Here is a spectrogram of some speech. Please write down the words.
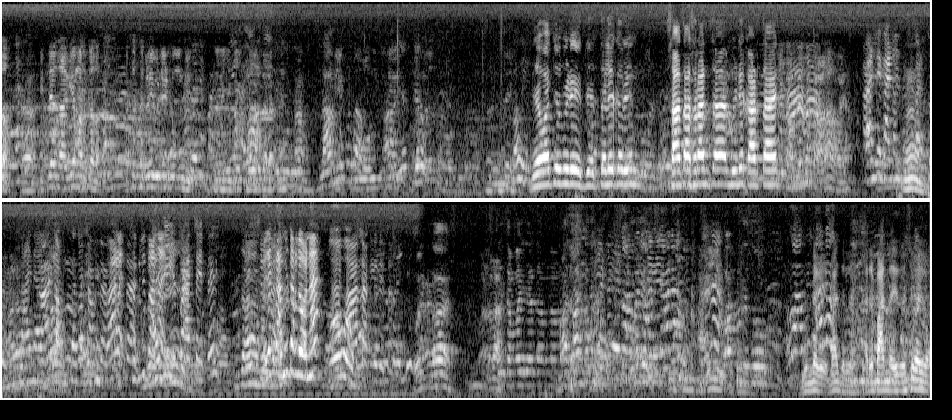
तुळशीला इथल्या जागे मार्गाला असं सगळे विडे ठेवून घे देवाचे विडे ते तलेकरीन सात आसरांचा विडे काढतायत. कांदे कांदे नाही नाही सगळी भाजी पाच येते तांदूळ टाकलो ना हो हो गुंडा रे, बांध रे. अरे बांध रशी बांध पण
